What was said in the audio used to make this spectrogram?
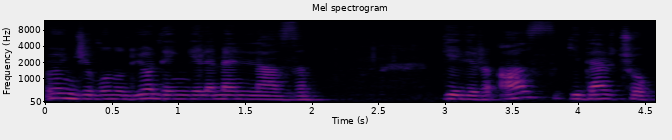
önce bunu diyor dengelemen lazım. Gelir az gider çok.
